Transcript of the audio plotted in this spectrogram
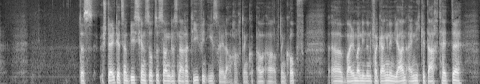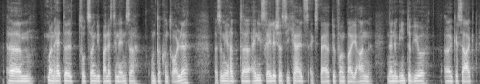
das stellt jetzt ein bisschen sozusagen das Narrativ in Israel auch auf den, auf den Kopf, äh, weil man in den vergangenen Jahren eigentlich gedacht hätte, ähm, man hätte sozusagen die Palästinenser unter Kontrolle. Also mir hat äh, ein israelischer Sicherheitsexperte vor ein paar Jahren in einem Interview äh, gesagt,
